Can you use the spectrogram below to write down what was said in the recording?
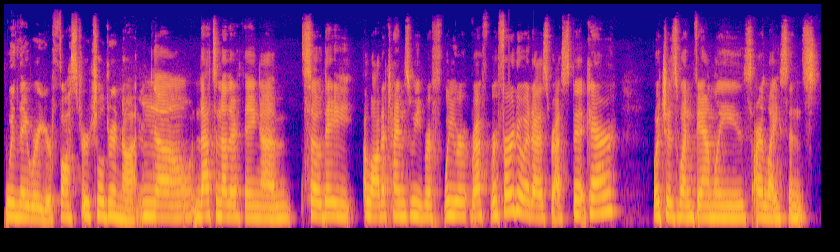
when they were your foster children not no that's another thing um, so they a lot of times we ref, we ref, refer to it as respite care which is when families are licensed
